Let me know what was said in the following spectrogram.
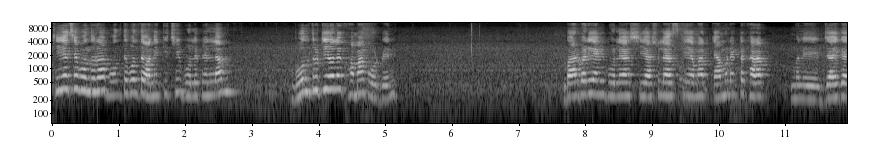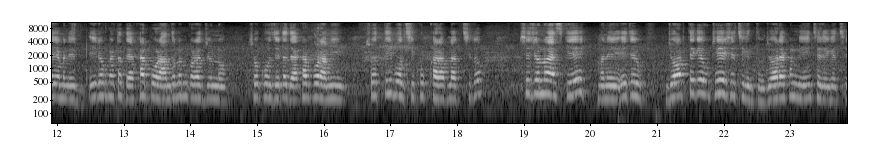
ঠিক আছে বন্ধুরা? বলতে বলতে অনেক কিছুই বলে ফেললাম। ভুল ত্রুটি হলে ক্ষমা করবেন। বারবারই আমি বলে আসছি, আসলে আজকে আমার এমন একটা খারাপ মানে জায়গায় মানে এইরকম একটা দেখার পর, আন্দোলন করার জন্য শোকো, যেটা দেখার পর আমি সত্যিই বলছি, খুব খারাপ লাগছিল। সেজন্য আজকে মানে এই যে জ্বর থেকে উঠে এসেছি কিন্তু, জ্বর এখন নেই, ছেড়ে গেছে।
